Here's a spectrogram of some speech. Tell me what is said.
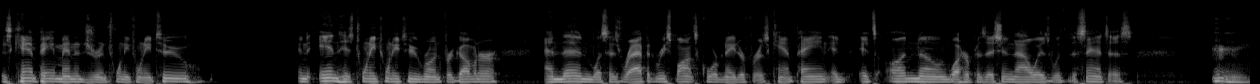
his campaign manager in 2022 and in his 2022 run for governor, and then was his rapid response coordinator for his campaign. It, it's unknown what her position now is with DeSantis.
